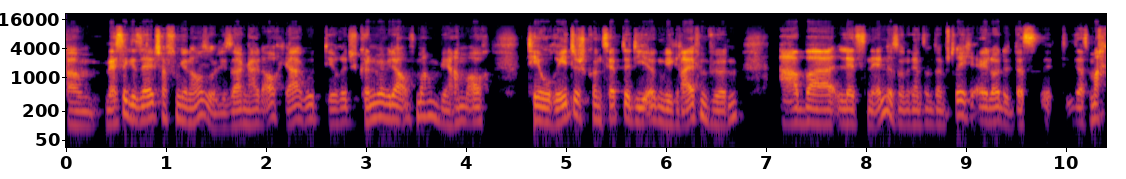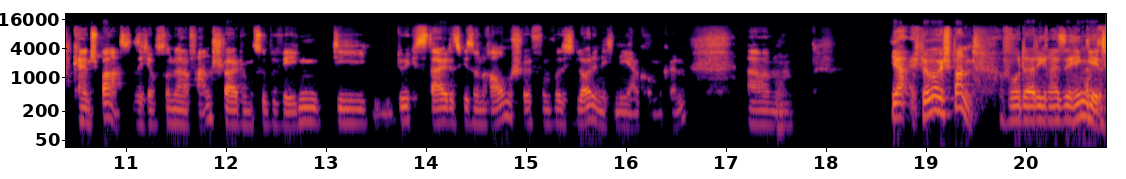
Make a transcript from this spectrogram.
ähm, Messegesellschaften genauso. Die sagen halt auch, ja gut, theoretisch können wir wieder aufmachen. Wir haben auch theoretisch Konzepte, die irgendwie greifen würden. Aber letzten Endes und ganz unterm Strich, ey Leute, das, das macht keinen Spaß, sich auf so einer Veranstaltung zu bewegen, die durchgestylt ist wie so ein Raumschiff und wo sich die Leute nicht näher kommen können. Ähm, ja, ich bin mal gespannt, wo da die Reise hingeht.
